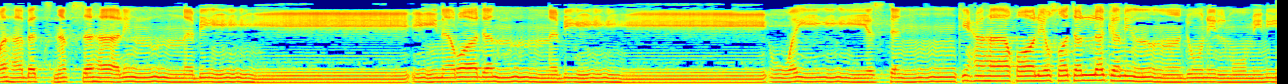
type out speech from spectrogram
وهبت نفسها للنبي إن راد النبي وَإِن يستنكحها خالصة لك من دون المؤمنين.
